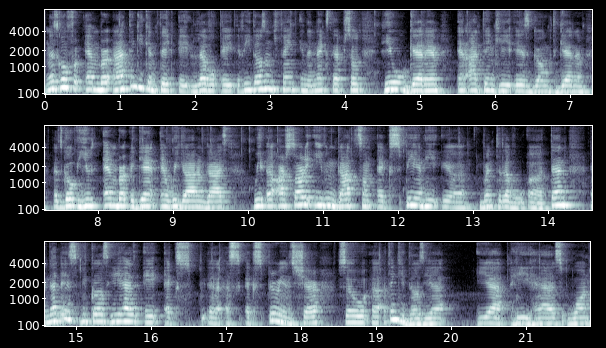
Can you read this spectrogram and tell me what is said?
Let's go for Ember, and I think he can take a level 8. If he doesn't faint in the next episode, he will get him, and I think he is going to get him. Let's go use Ember again, and we got him, guys. We uh, Our starter even got some XP, and he uh, went to level uh, 10, and that is because he has a exp uh, experience share. So uh, I think he does, yeah. Yeah, he has one.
